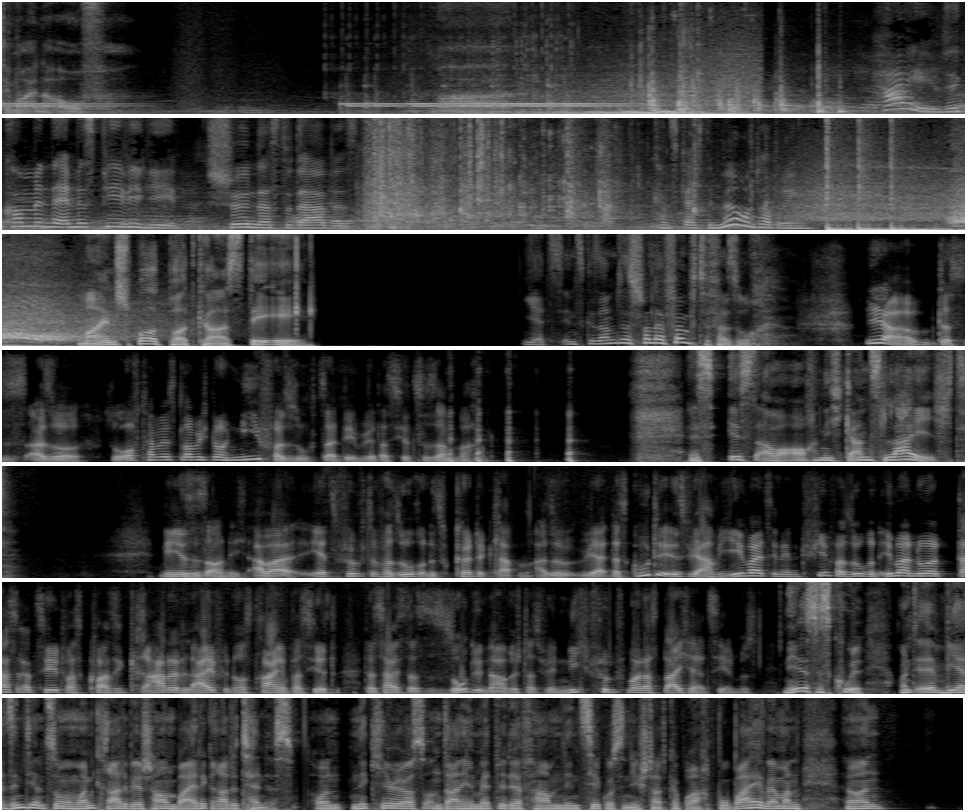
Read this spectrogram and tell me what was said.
dir mal eine auf. Hi, willkommen in der MSP-WG. Schön, dass du da bist. Du kannst gleich den Müll runterbringen. mein Sportpodcast.de. Jetzt insgesamt ist schon der fünfte Versuch. Ja, das ist also, so oft haben wir es, glaube ich, noch nie versucht, seitdem wir das hier zusammen machen. Es ist aber auch nicht ganz leicht. Nee, ist es auch nicht. Aber jetzt fünfte Versuch und es könnte klappen. Also wir, das Gute ist, wir haben jeweils in den vier Versuchen immer nur das erzählt, was quasi gerade live in Australien passiert. Das heißt, das ist so dynamisch, dass wir nicht fünfmal das gleiche erzählen müssen. Nee, das ist cool. Und äh, wir sind jetzt im Moment gerade, wir schauen beide gerade Tennis. Und Nick Kyrgios und Daniel Medvedev haben den Zirkus in die Stadt gebracht. Wobei, wenn man, wenn man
